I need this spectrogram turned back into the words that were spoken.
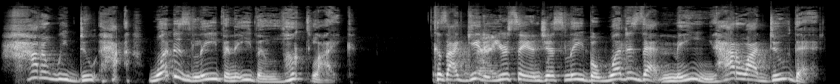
how do we do how, what does leaving even look like? Because I get it, you're saying just leave, but what does that mean? How do I do that?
